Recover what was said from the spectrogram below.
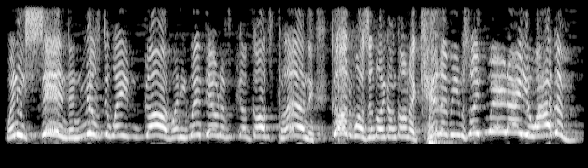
When he sinned and moved away from God, when he went out of God's plan, God wasn't like, I'm going to kill him. He was like, Where are you, Adam?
